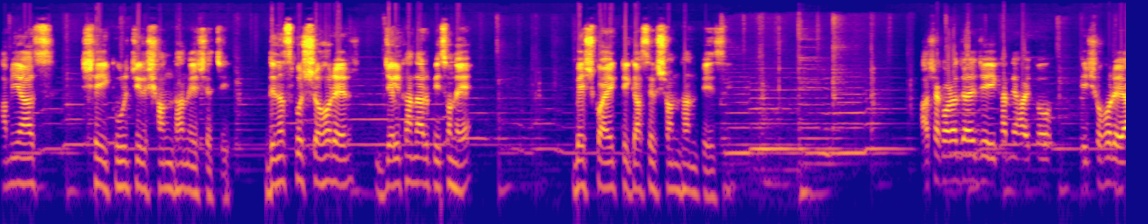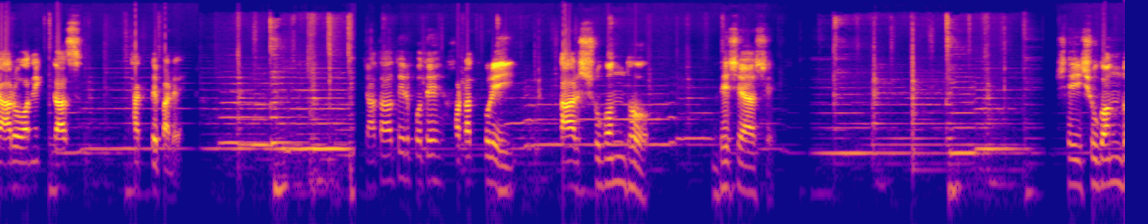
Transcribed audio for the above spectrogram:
আমি আজ সেই কুর্চির সন্ধানে এসেছি। দিনাজপুর শহরের জেলখানার পিছনে বেশ কয়েকটি গাছের সন্ধান পেয়েছি। আশা করা যায় যে এখানে হয়তো এই শহরে আরও অনেক গাছ থাকতে পারে। যাতায়াতের পথে হঠাৎ করেই তার সুগন্ধ ভেসে আসে। সেই সুগন্ধ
